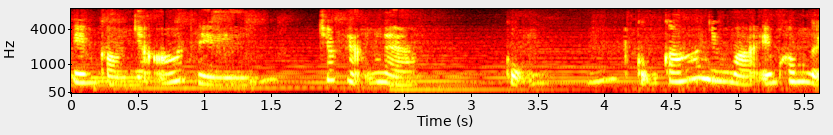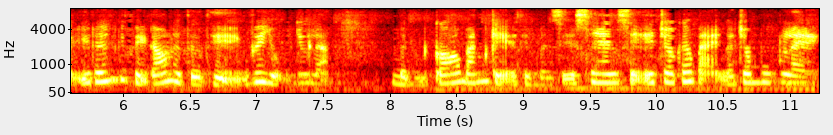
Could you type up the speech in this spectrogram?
em còn nhỏ thì chắc hẳn là cũng cũng có nhưng mà em không nghĩ đến cái việc đó là từ thiện. Ví dụ như là mình có bánh kẹo thì mình sẽ san sẻ cho các bạn ở trong buôn làng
